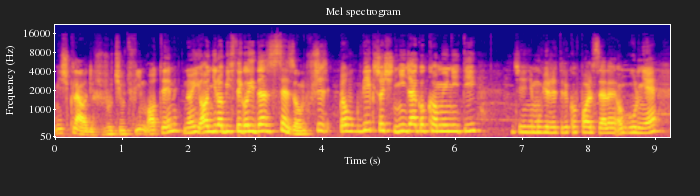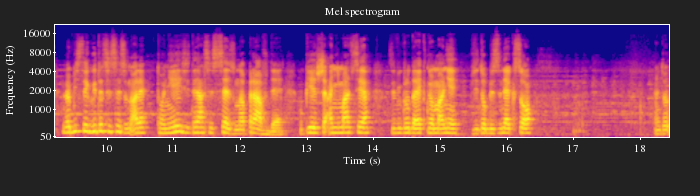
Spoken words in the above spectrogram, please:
Mistrz Klaudiusz wrzucił film o tym, no i oni robi z tego jeden sezon. Wszy- To większość Ninjago Community, czyli nie mówię, że tylko w Polsce, ale ogólnie, robi z tego jeden sezon, ale to nie jest 11 sezon, naprawdę. Po pierwsze animacja wygląda jak normalnie wzięto by z Nexo, to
